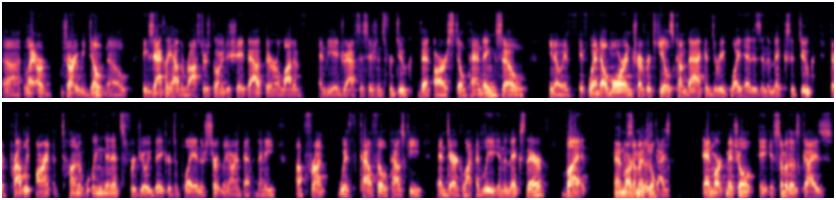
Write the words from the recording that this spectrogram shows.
uh, like, or sorry, we don't know exactly how the roster is going to shape out. There are a lot of NBA draft decisions for Duke that are still pending. So, you know, if, if Wendell Moore and Trevor Keels come back and Dariq Whitehead is in the mix at Duke, there probably aren't a ton of wing minutes for Joey Baker to play. And there certainly aren't that many up front with Kyle Filipowski and Dereck Lively in the mix there. But and Mark Mitchell. guys and Mark Mitchell, if some of those guys,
